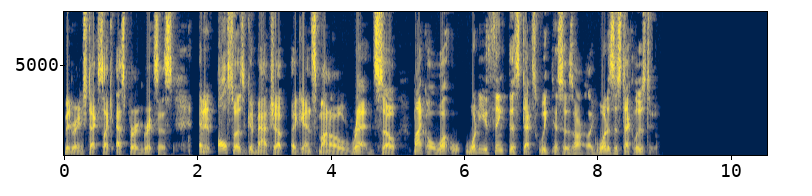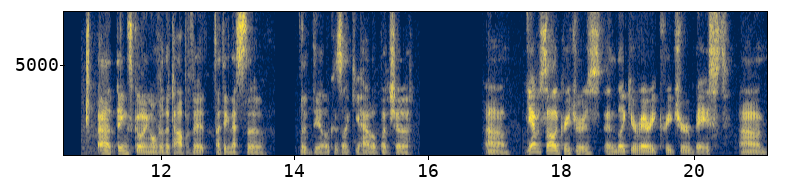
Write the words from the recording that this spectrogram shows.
mid range decks like Esper and Grixis, and it also has a good matchup against mono red. So, Michael, what what do you think this deck's weaknesses are? Like, what does this deck lose to? Uh, things going over the top of it. I think that's the the deal because like you have a bunch of um, you have solid creatures and like you're very creature based. Um,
